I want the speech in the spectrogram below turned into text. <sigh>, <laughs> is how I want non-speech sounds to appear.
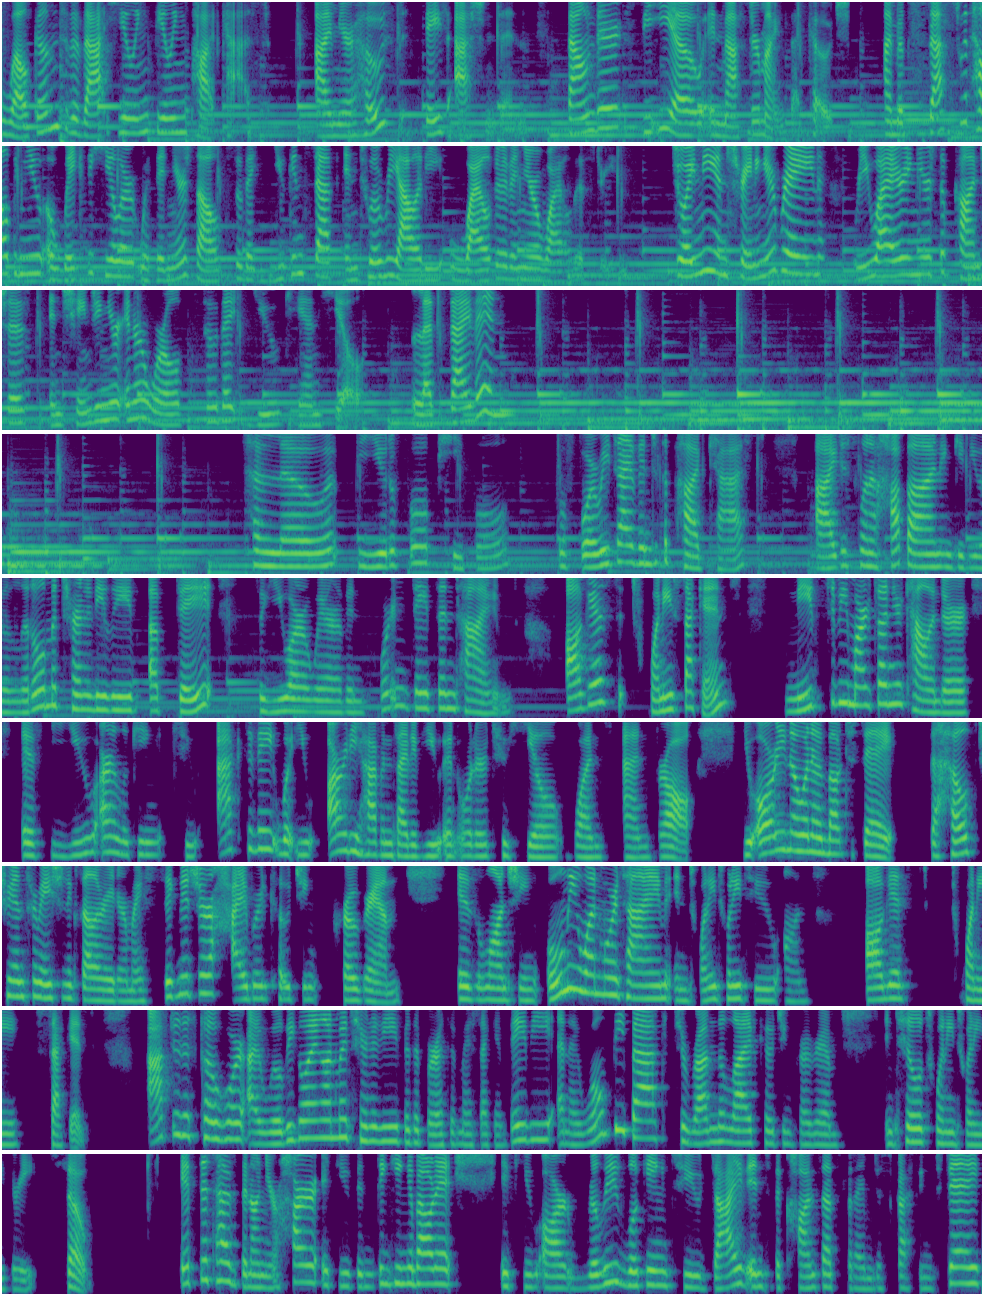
Welcome to the That Healing Feeling podcast. I'm your host, Faith Ashenden, founder, CEO, and master mindset coach. I'm obsessed with helping you awake the healer within yourself so that you can step into a reality wilder than your wildest dreams. Join me in training your brain, rewiring your subconscious, and changing your inner world so that you can heal. Let's dive in. Hello, beautiful people. Before we dive into the podcast, I just want to hop on and give you a little maternity leave update so you are aware of important dates and times. August 22nd needs to be marked on your calendar if you are looking to activate what you already have inside of you in order to heal once and for all. You already know what I'm about to say. The Health Transformation Accelerator, my signature hybrid coaching program, is launching only one more time in 2022 on August 22nd. After this cohort, I will be going on maternity for the birth of my second baby, and I won't be back to run the live coaching program until 2023. So, if this has been on your heart, if you've been thinking about it, if you are really looking to dive into the concepts that I'm discussing today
